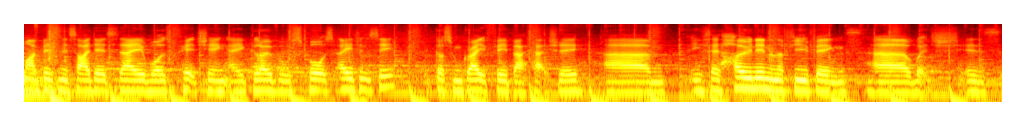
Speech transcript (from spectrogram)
My business idea today was pitching a global sports agency. Got some great feedback actually. Um, he said hone in on a few things, uh, which is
